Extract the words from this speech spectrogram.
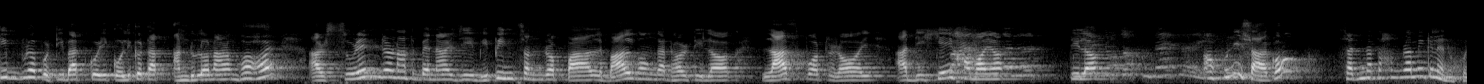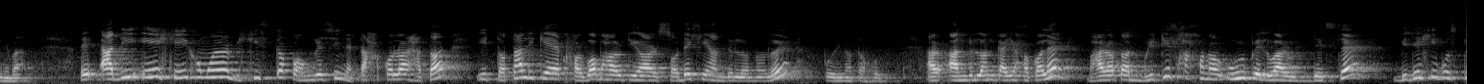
তীব্ৰ প্ৰতিবাদ কৰি কলিকতাত আন্দোলন আৰম্ভ হয় আৰু সুৰেন্দ্ৰনাথ বেনাৰ্জী বিপিন চন্দ্ৰ পাল বাল গংগাধৰ তিলক লাজপত ৰয় আদি সেই সময়ত তিলক অঁ শুনিছা আকৌ? স্বাধীনতা সংগ্ৰামী কেলৈ নুশুনিবা? আদি এই সেই সময়ৰ বিশিষ্ট কংগ্ৰেছী নেতাসকলৰ হাতত ই ততালিকে এক সৰ্বভাৰতীয় আৰু স্বদেশী আন্দোলনলৈ পৰিণত হ'ল। আৰু আন্দোলনকাৰীসকলে ভাৰতত ব্ৰিটিছ শাসনৰ উৰ পেলোৱাৰ উদ্দেশ্যে বিদেশী বস্তু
